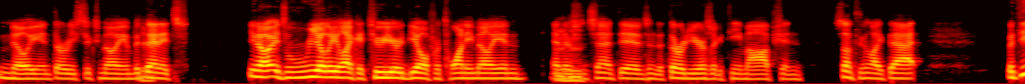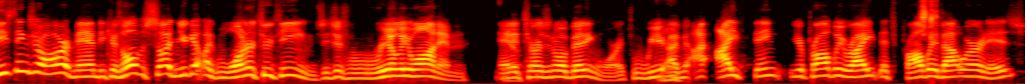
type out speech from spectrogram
million, 36 million, but Yeah. then it's, you know, it's really like a two year deal for 20 million and there's Mhm. incentives and the third year is like a team option, something like that. But these things are hard, man, because all of a sudden you get like one or two teams that just really want him and Yeah. it turns into a bidding war. It's weird. Yeah. I mean, I, I think you're probably right. That's probably about where it is.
